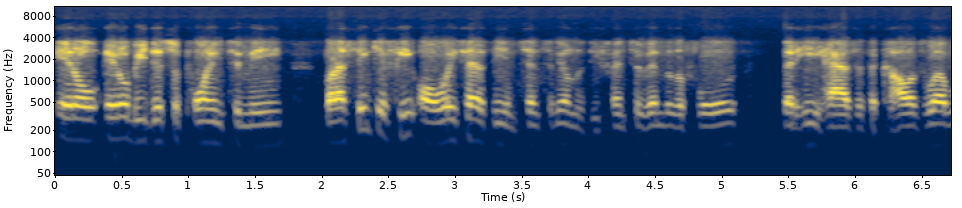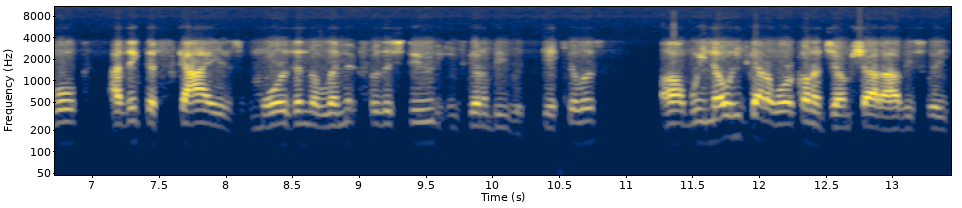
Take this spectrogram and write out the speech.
it'll it'll be disappointing to me. But I think if he always has the intensity on the defensive end of the floor that he has at the college level, I think the sky is more than the limit for this dude. He's going to be ridiculous. Um, we know he's got to work on a jump shot, obviously.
